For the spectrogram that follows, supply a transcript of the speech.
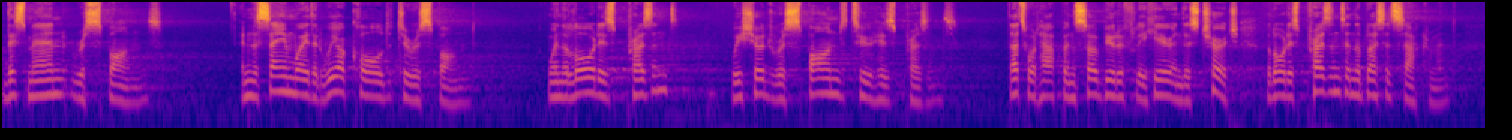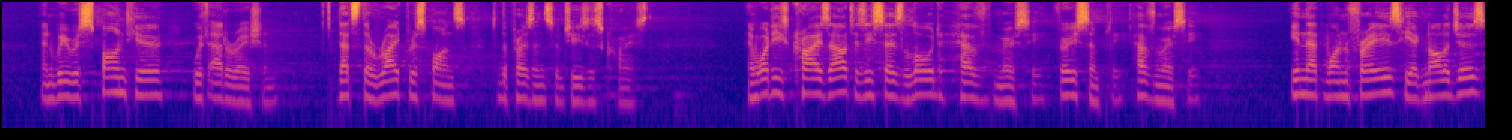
this man responds. In the same way that we are called to respond. When the Lord is present, we should respond to his presence. That's what happens so beautifully here in this church. The Lord is present in the Blessed Sacrament, and we respond here with adoration. That's the right response to the presence of Jesus Christ. And what he cries out is he says, Lord, have mercy. Very simply, have mercy. In that one phrase, he acknowledges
